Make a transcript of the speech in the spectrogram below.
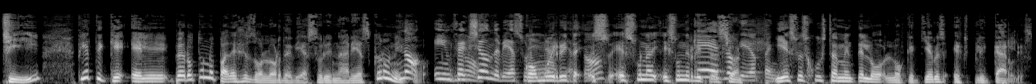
Sí. Fíjate que el. Pero tú no padeces dolor de vías urinarias crónico. No, infección de vías como urinarias, irrita ¿no? es, es una es una ¿Qué es lo irritación que yo tengo? y eso es justamente lo, lo que quiero es explicarles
